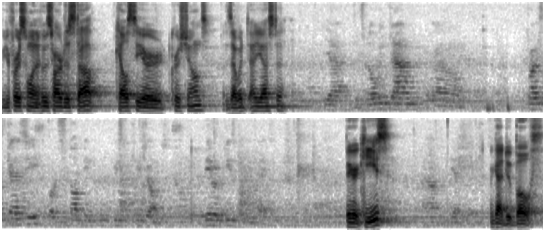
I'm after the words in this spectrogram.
your first one: Who's harder to stop, Kelce or Chris Jones? Is that what how you asked it? Yeah, slowing down Travis Kelce or stopping Chris, Chris Jones. Bigger keys? We got to do both.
